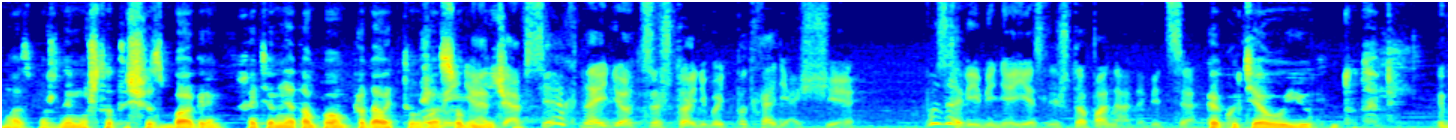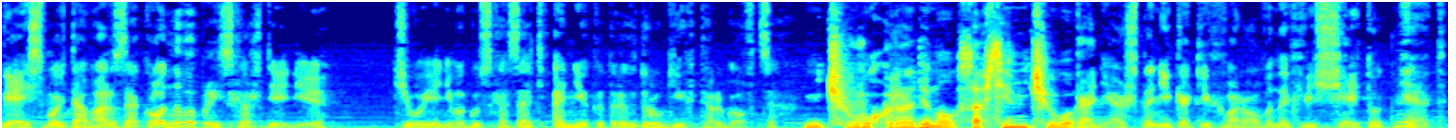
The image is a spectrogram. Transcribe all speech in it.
Возможно, ему что-то еще с багрем. Хотя у меня там, по-моему, продавать-то уже У особо меня нечего. для всех найдется что-нибудь подходящее. Позови меня, если что понадобится. Как у тебя уютно тут. Весь мой товар законного происхождения. Чего я не могу сказать о некоторых других торговцах. Ничего краденого, совсем ничего. Конечно, никаких ворованных вещей тут нет.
